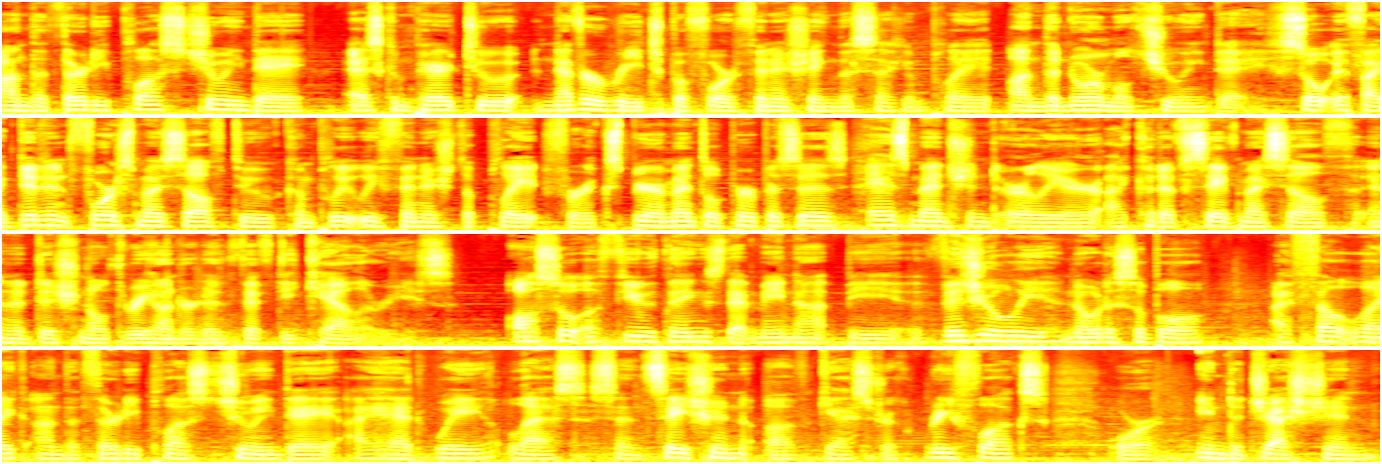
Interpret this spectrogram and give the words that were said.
on the 30 plus chewing day as compared to never reach before finishing the second plate on the normal chewing day. So if I didn't force myself to completely finish the plate for experimental purposes, as mentioned earlier, I could have saved myself an additional 350 calories. Also a few things that may not be visually noticeable I felt like on the 30 plus chewing day I had way less sensation of gastric reflux or indigestion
